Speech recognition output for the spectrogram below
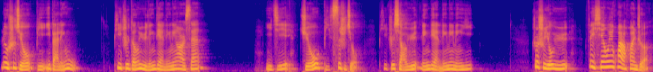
六十九比一百零五，P 值等于零点零零二三，以及九比四十九。P 值小于零点零零零一，这是由于肺纤维化患者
